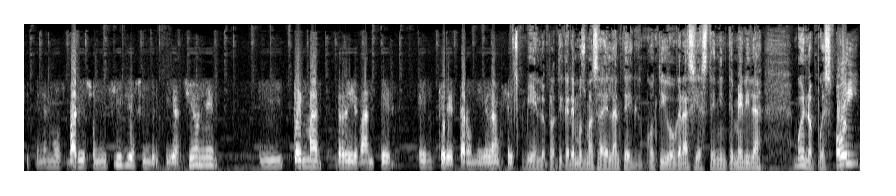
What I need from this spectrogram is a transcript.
que tenemos varios homicidios, investigaciones, y temas relevantes en Querétaro, Miguel Ángel. Bien, lo platicaremos más adelante contigo. Gracias, Teniente Mérida. Bueno, pues hoy,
